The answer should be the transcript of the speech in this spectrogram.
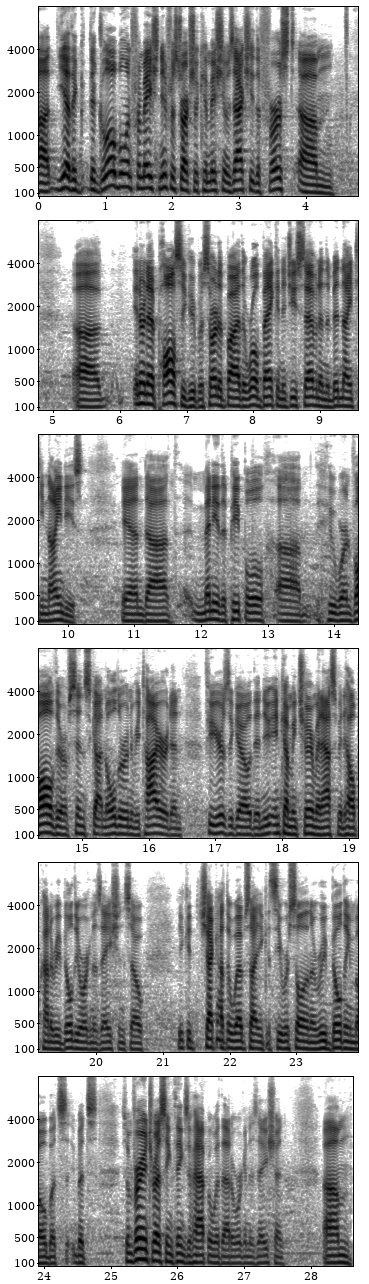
Uh, yeah, the, the Global Information Infrastructure Commission was actually the first um, uh, internet policy group. It was started by the World Bank and the G7 in the mid 1990s. And uh, many of the people um, who were involved there have since gotten older and retired. And a few years ago, the new incoming chairman asked me to help kind of rebuild the organization. So you could check out the website. You can see we're still in a rebuilding mode, but, but some very interesting things have happened with that organization. Um,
